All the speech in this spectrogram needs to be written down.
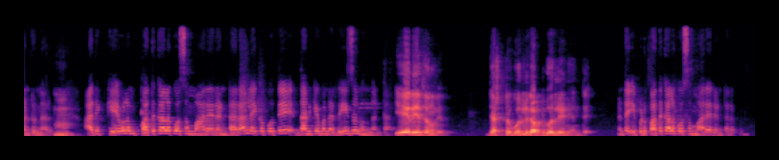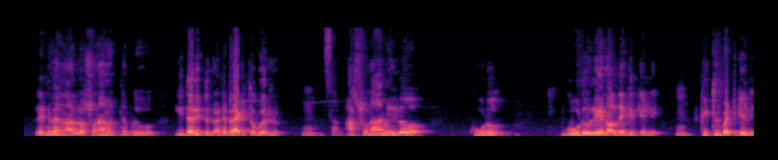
అంటున్నారు. అది కేవలం పథకాల కోసం మారారంటారా? లేకపోతే దానికి ఏమన్నా రీజన్ ఉందంటారా? ఏ రీజన్ లేదు. జస్ట్ గొర్రెలు కాబట్టి గొర్రెలేని అంతే. అంటే ఇప్పుడు పథకాల కోసం మారారంటారా? రెండు వేల నాలుగులో సునామీ వచ్చినప్పుడు ఈ దరిద్రులు అంటే బ్రాకెట్లో గొర్రెలు ఆ సునామీలో కూడు గూడు లేని వాళ్ళ దగ్గరికి వెళ్ళి కిట్లు పట్టుకెళ్ళి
